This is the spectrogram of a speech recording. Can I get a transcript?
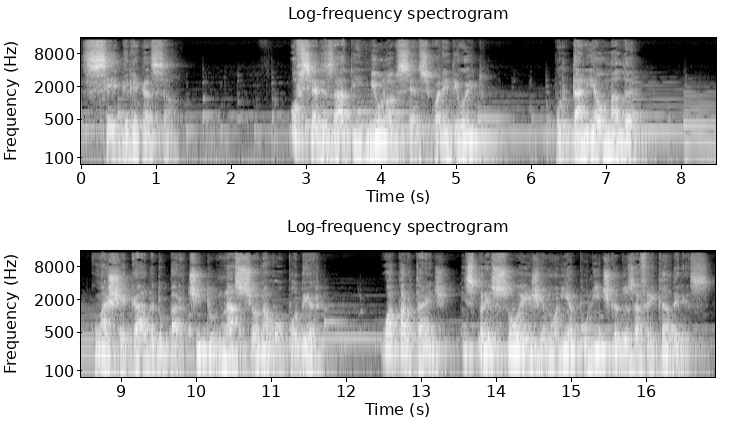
segregação. Oficializado em 1948 por Daniel Malan, com a chegada do Partido Nacional ao poder, o apartheid expressou a hegemonia política dos africânderes,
